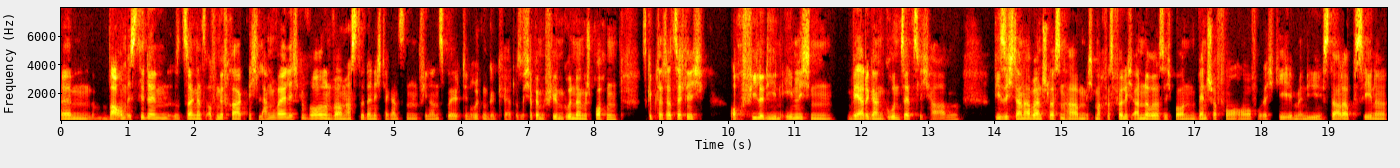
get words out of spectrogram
Ähm, warum ist dir denn sozusagen ganz offen gefragt nicht langweilig geworden und warum hast du denn nicht der ganzen Finanzwelt den Rücken gekehrt? Also ich habe ja mit vielen Gründern gesprochen. Es gibt ja tatsächlich auch viele, die einen ähnlichen Werdegang grundsätzlich haben, die sich dann aber entschlossen haben, ich mache was völlig anderes, ich baue einen Venture-Fonds auf oder ich gehe eben in die Startup-Szene.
